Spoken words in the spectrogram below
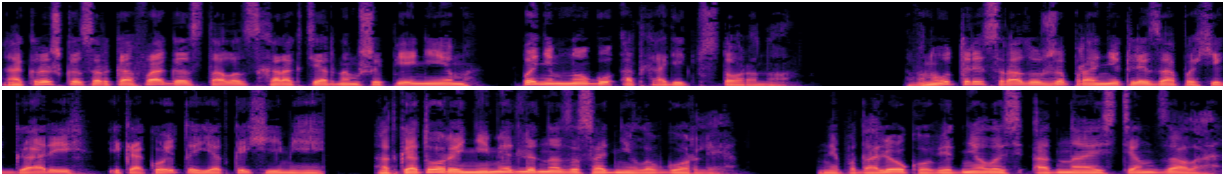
а крышка саркофага стала с характерным шипением понемногу отходить в сторону. Внутрь сразу же проникли запахи гари и какой-то едкой химии, от которой немедленно засаднило в горле. Неподалеку виднелась одна из стен зала,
